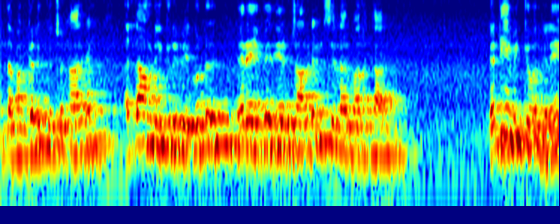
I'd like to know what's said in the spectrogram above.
அந்த மக்களுக்கு சொன்னார்கள். அல்லாஹுடைய கிருவியை கொண்டு நிறைய பேர் ஏற்றார்கள் சிலர் மறுத்தார்கள். கண்ணியமிக்கவர்களே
